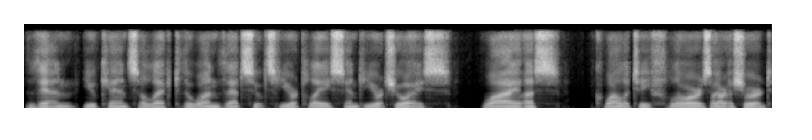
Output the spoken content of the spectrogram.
Then, you can select the one that suits your place and your choice. Why us? Quality floors are assured.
